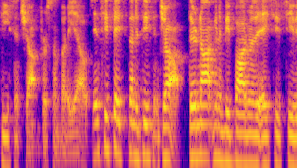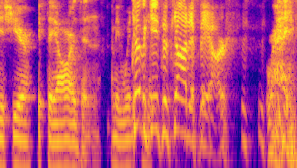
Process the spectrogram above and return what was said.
decent shot for somebody else. NC State's done a decent job. They're not going to be bottom of the ACC this year. If they are, then, I mean, when, Kevin Keatts is gone if they are. right.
